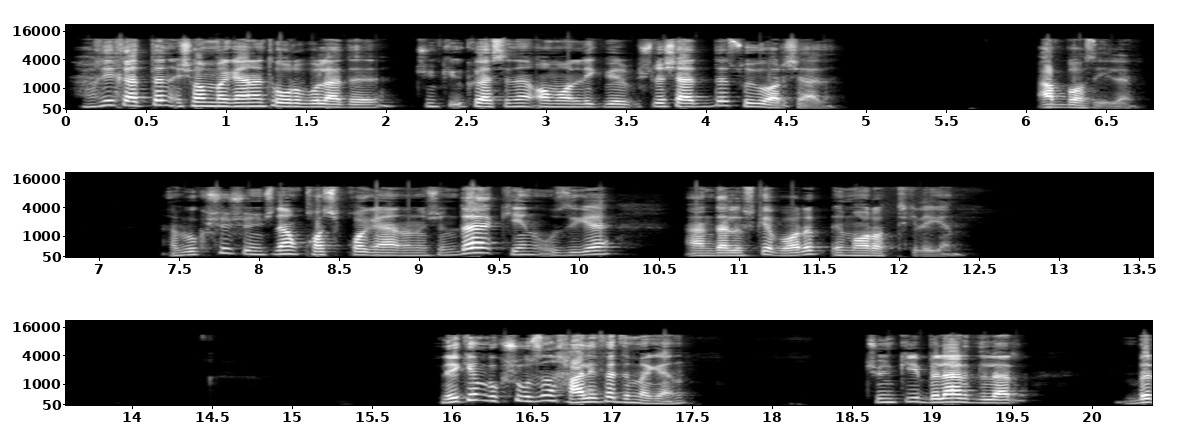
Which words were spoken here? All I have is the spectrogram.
Haqiqatdan ishonmagani to'g'ri bo'ladi. Chunki ukasini omonlik berib ushlashadida so'yib yuborishadi abbosiylar. Bu kishi shuning uchun ham qochib qolgan ana shunda keyin o'ziga andalusga borib imorat tiklagan. Lekin bu kishi o'zini xalifa demagan. Chunki bilardilar bir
